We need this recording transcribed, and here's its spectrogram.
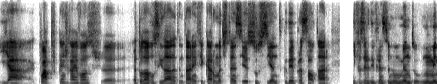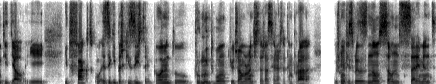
e há quatro cães raivosos uh, a toda a velocidade a tentarem ficar uma distância suficiente que dê para saltar e fazer a diferença no momento, no momento ideal. E, e de facto, as equipas que existem, provavelmente por muito bom que o John Morant esteja a ser esta temporada, os Memphis Grizzlies não são necessariamente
